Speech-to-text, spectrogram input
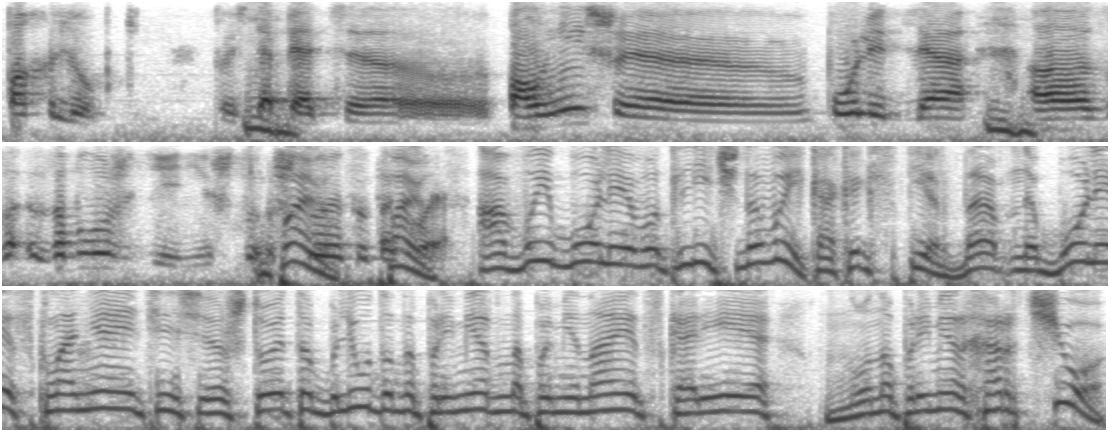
похлебки». То есть, опять, э, полнейшее поле для э, заблуждений. Что, Павел, что это такое? Павел, а вы более, вот лично вы, как эксперт, да, более склоняетесь, что это блюдо, например, напоминает скорее, ну, например, харчо,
